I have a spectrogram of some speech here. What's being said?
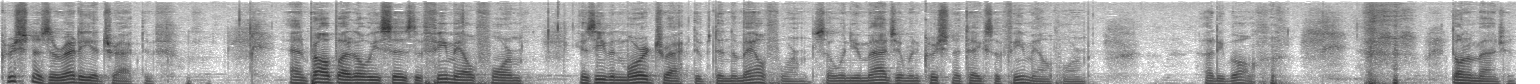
Krishna is already attractive. And Prabhupada always says the female form is even more attractive than the male form. So when you imagine when Krishna takes a female form, Haribol. Don't imagine.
